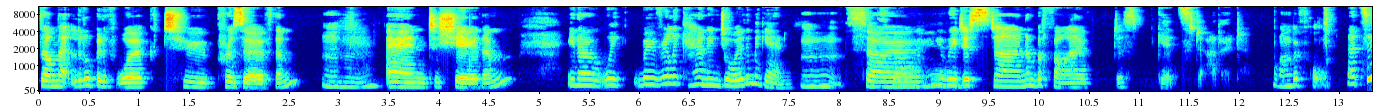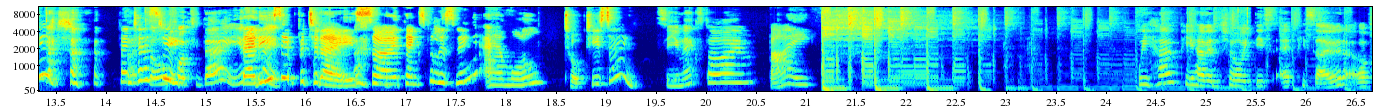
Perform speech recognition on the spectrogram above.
done that little bit of work to preserve them mm-hmm. and to share them, you know, we, we really can enjoy them again. Mm-hmm. So right, yeah. we just, uh, number five, just get started. Wonderful. That's it. Fantastic. That's all for today. That is it? it for today. So thanks for listening, and we'll talk to you soon. See you next time. Bye. We hope you have enjoyed this episode of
